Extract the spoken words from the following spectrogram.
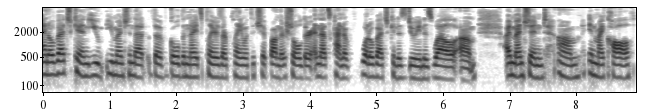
and Ovechkin, you you mentioned that the Golden Knights players are playing with a chip on their shoulder, and that's kind of what Ovechkin is doing as well. Um, I mentioned um, in my call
